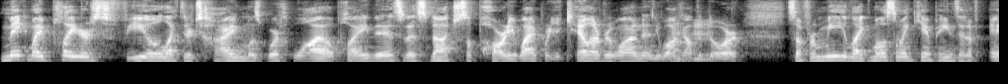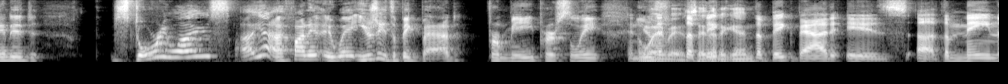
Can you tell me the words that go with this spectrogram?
make my players feel like their time was worthwhile playing this and it's not just a party wipe where you kill everyone and you walk out the mm-hmm. door so for me like most of my campaigns that have ended story wise uh, yeah i find it a way usually it's a big bad for me personally And Wait, the- wait, the say big, that again. The big bad is uh, the main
